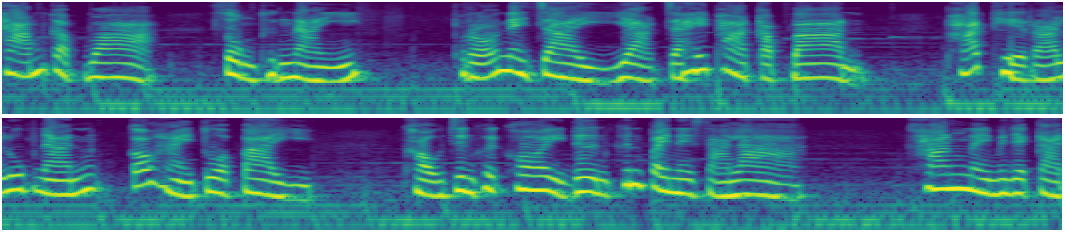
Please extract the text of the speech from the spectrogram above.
ถามกลับว่า ส่งถึงไหน เพราะในใจอยากจะให้พากลับบ้าน พระเถระรูปนั้นก็หายตัวไป เขาจึงค่อยๆเดินขึ้นไปในศาลา ข้างในบรรยากาศ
